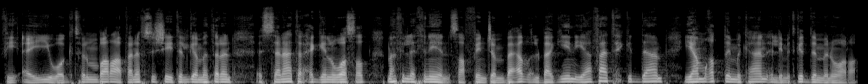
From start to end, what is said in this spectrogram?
في أي وقت في المباراة. فنفس الشيء تلقى مثلا السناتر حقين الوسط ما في إلا اثنين صافين جنب بعض الباقيين يا فاتح قدام يا مغطي مكان اللي متقدم من ورا.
